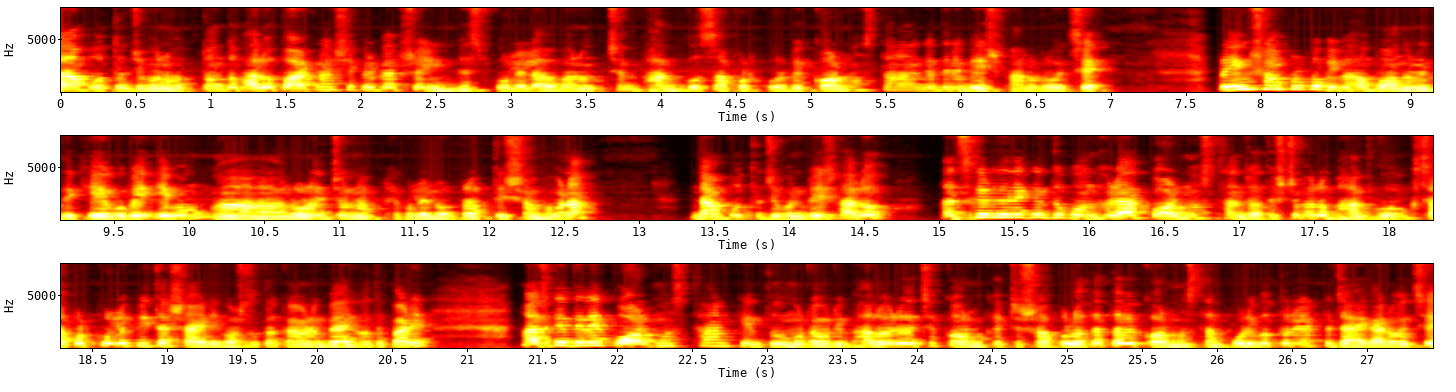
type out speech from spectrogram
দাম্পত্য জীবন অত্যন্ত ভালো পার্টনারশিপের ব্যবসায় ইনভেস্ট করলে লাভবান হচ্ছেন, ভাগ্য সাপোর্ট করবে, কর্মস্থান আগের দিনে বেশ ভালো রয়েছে। প্রেম সম্পর্ক বিবাহ বন্ধনের দিকে এগোবে এবং লোনের জন্য অ্যাপ্লাই লোন প্রাপ্তির সম্ভাবনা, দাম্পত্য জীবন বেশ ভালো। আজকের দিনে কিন্তু বন্ধুরা কর্মস্থান যথেষ্ট ভালো, ভাগ্য সাপোর্ট করলে পিতার শারীরিক অসুস্থতার কারণে ব্যয় হতে পারে। আজকের দিনে কর্মস্থান কিন্তু মোটামুটি ভালোই রয়েছে, কর্মক্ষেত্রে সফলতা, তবে কর্মস্থান পরিবর্তনের একটা জায়গা রয়েছে।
